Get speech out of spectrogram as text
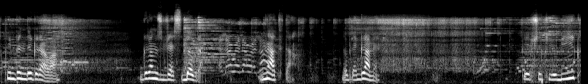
Z kim będę grała? Gram z Jessie, dobra. Natta. Dobra, gramy. Pierwszy kubik.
